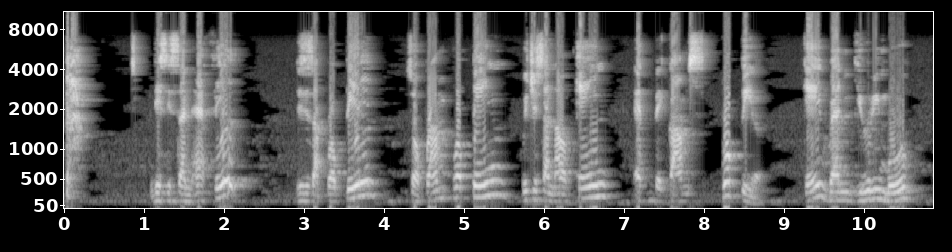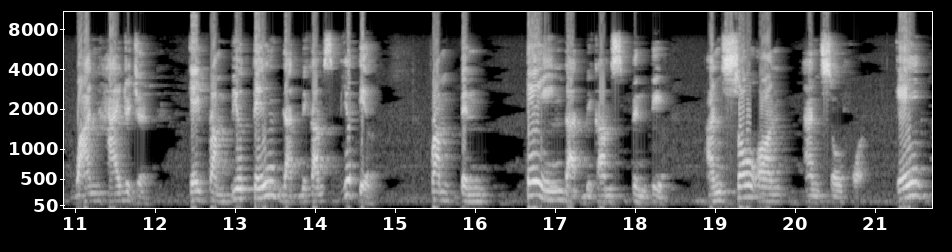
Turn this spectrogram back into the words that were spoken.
this is an ethyl. This is a propyl. So from propane, which is an alkane, it becomes propyl. Okay, when you remove one hydrogen. Okay, from butane, that becomes butyl. From pentane, that becomes pentyl. And so on and so forth. Okay?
